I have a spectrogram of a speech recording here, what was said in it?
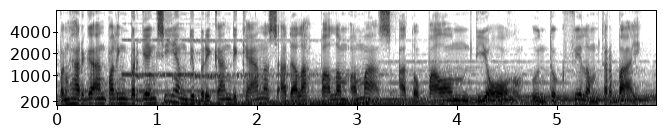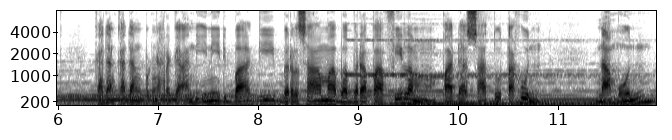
Penghargaan paling bergengsi yang diberikan di Cannes adalah Palm Emas atau Palm d'Or untuk film terbaik. Kadang-kadang penghargaan ini dibagi bersama beberapa film pada satu tahun. Namun,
